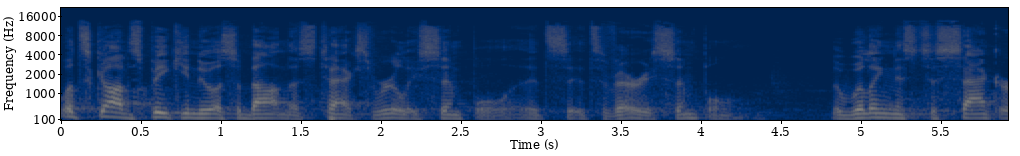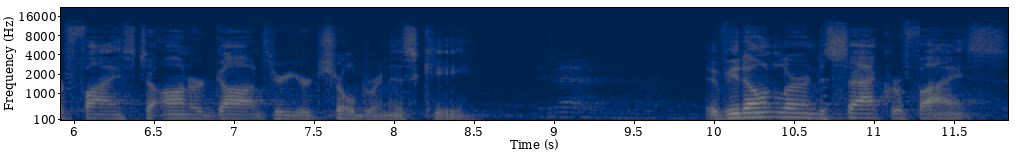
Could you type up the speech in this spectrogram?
What's God speaking to us about in this text? Really simple. It's, it's very simple. The willingness to sacrifice to honor God through your children is key. Amen. If you don't learn to sacrifice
